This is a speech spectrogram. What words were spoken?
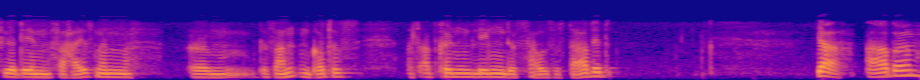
für den verheißenen ähm, Gesandten Gottes als Abkömmling des Hauses David. Ja, aber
